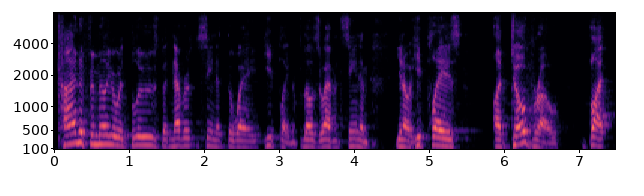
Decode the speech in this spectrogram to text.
kind of familiar with blues, but never seen it the way he played. And for those who haven't seen him, you know, he plays a dobro, but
